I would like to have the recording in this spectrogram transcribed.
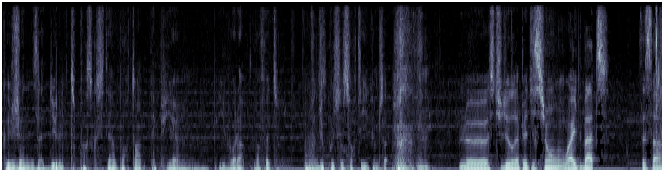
que jeunes adultes, parce que c'était important. Et puis, euh, puis voilà, en fait. Du coup, c'est sorti comme ça. Le studio de répétition, White Bat, c'est ça?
